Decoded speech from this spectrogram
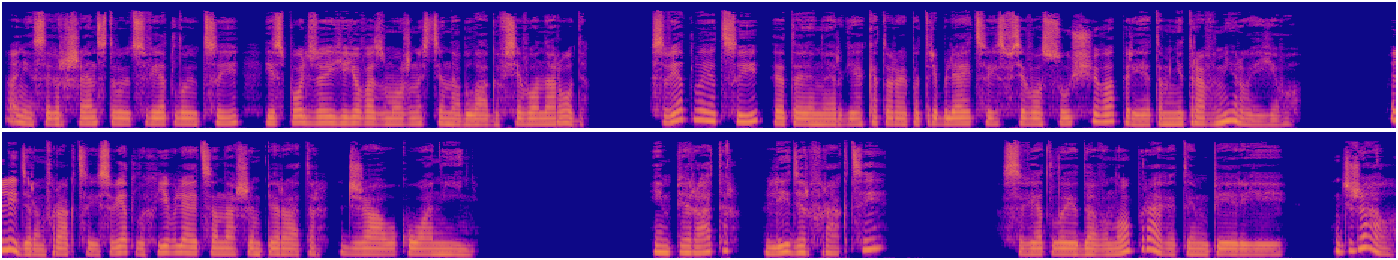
Они совершенствуют светлую ци, используя ее возможности на благо всего народа. Светлая ци — это энергия, которая потребляется из всего сущего, при этом не травмируя его. Лидером фракции светлых является наш император Джао Куанинь. Император? Лидер фракции? Светлые давно правят империей. Джао.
